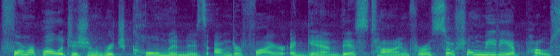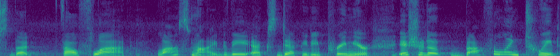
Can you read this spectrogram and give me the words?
Former politician Rich Coleman is under fire again, this time for a social media post that fell flat. Last night, the ex deputy premier issued a baffling tweet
